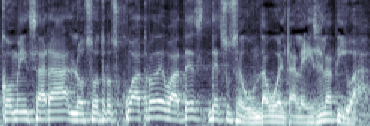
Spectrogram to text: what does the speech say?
comenzará los otros cuatro debates de su segunda vuelta legislativa.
